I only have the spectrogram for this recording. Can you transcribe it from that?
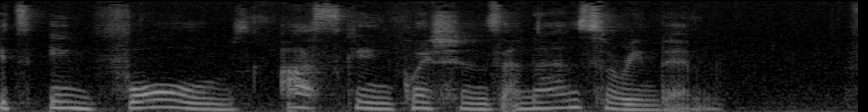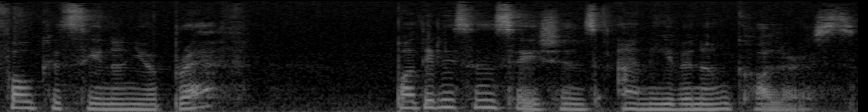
It involves asking questions and answering them, focusing on your breath, bodily sensations, and even on colors.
